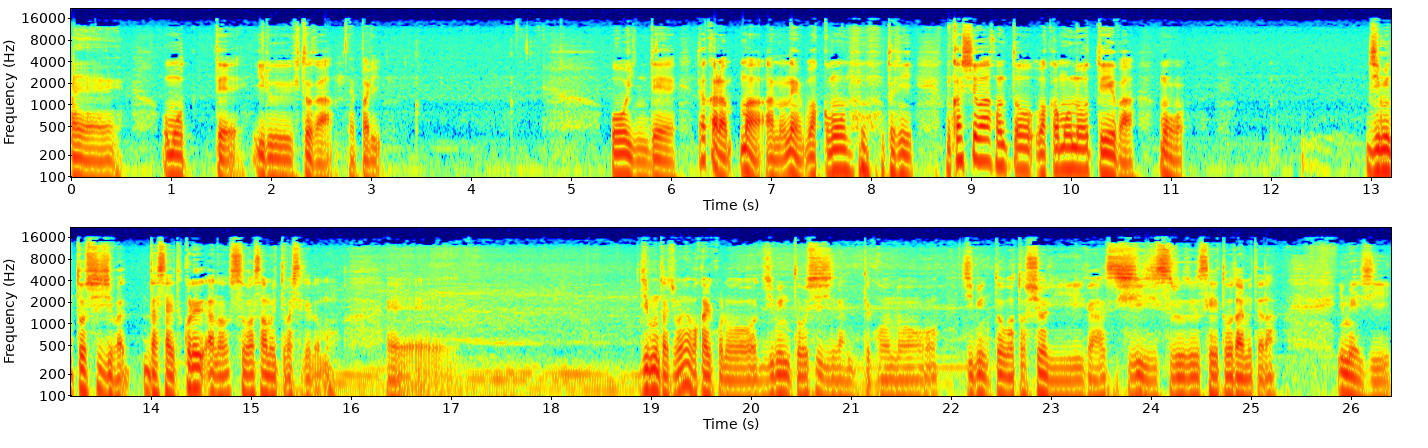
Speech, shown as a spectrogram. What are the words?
えー、思っている人がやっぱり多いんでだからまああのね若者 本当に昔は本当若者といえばもう自民党支持はダサいとこれあの諏訪さんも言ってましたけども、えー自分たちもね若い頃自民党支持なんてこの自民党は年寄りが支持する政党だみたいなイメージ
